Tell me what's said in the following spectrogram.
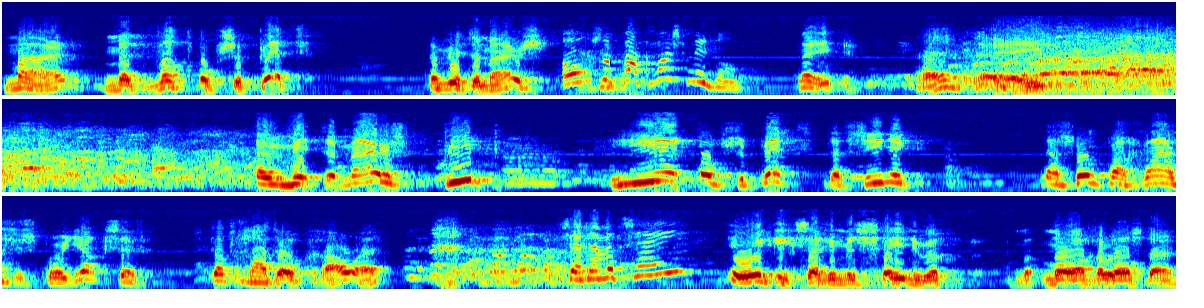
Maar met wat op zijn pet? Een witte muis? Oh, zo'n pak wasmiddel. Nee. Hè? Nee. Een witte muis, piep. Hier op zijn pet, dat zie ik. Nou, zo'n paar glaasjes project, zeg. Dat gaat ook gauw, hè? Zeg, en wat zei je? Ik, ik zeg in mijn zenuwen. Morgen los daar.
